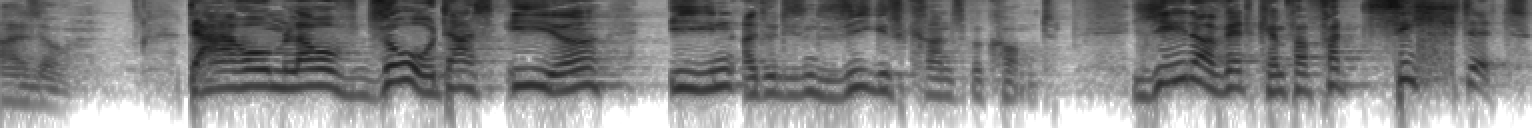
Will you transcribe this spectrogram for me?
Also, darum lauft so, dass ihr ihn, also diesen Siegeskranz bekommt. Jeder Wettkämpfer verzichtet,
